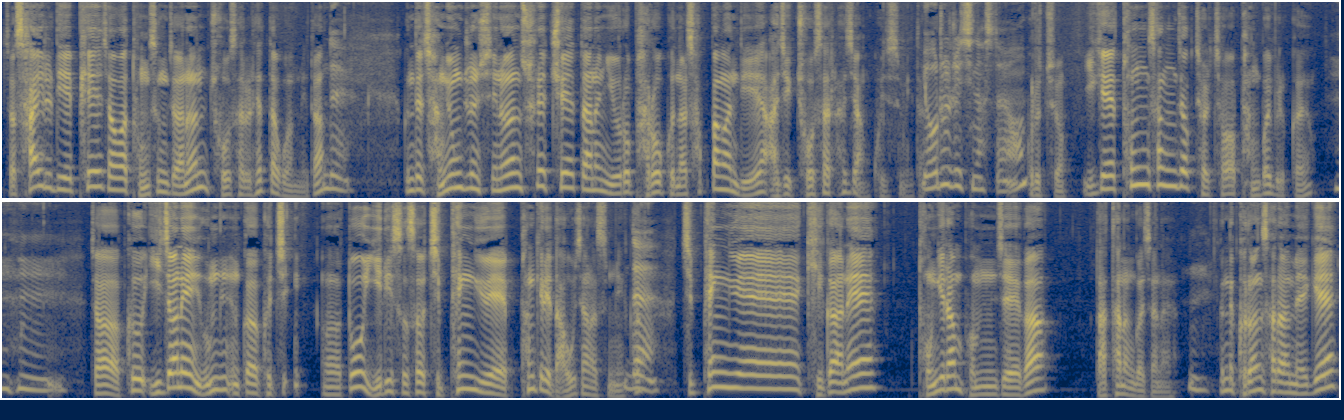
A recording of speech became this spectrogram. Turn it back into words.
자, 4일 뒤에 피해자와 동승자는 조사를 했다고 합니다. 네. 근데 장용준 씨는 술에 취했다는 이유로 바로 그날 석방한 뒤에 아직 조사를 하지 않고 있습니다. 열흘이 지났어요. 그렇죠. 이게 통상적 절차와 방법일까요? 자, 그 이전에 음, 그러니까 그 어, 또 일이 있어서 집행유예 판결이 나오지 않았습니까? 네. 집행유예 기간에 동일한 범죄가 나타난 거잖아요. 음. 근데 그런 사람에게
